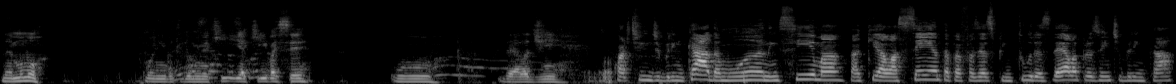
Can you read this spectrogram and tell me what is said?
né, Momo? Moninha vai estar dormindo aqui e aqui vai ser o dela de o quartinho de brincar da Moana em cima. Aqui ela senta para fazer as pinturas dela pra gente brincar.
